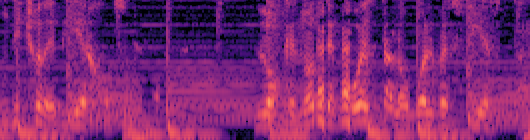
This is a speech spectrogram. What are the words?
Un dicho de viejos. Lo que no te cuesta lo vuelves fiesta.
